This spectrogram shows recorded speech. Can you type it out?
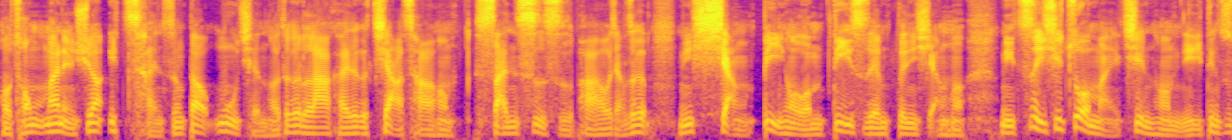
哦，从买点需要一产生到目前哦，这个拉开这个价差哈，三四十趴，我讲这个你想必哈，我们第一时间分享哈，你自己去做买进哈，你一定是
